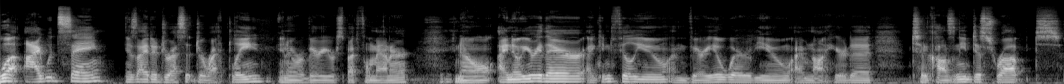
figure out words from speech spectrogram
what I would say is I'd address it directly in a very respectful manner. You know, I know you're there. I can feel you. I'm very aware of you. I'm not here to to cause any disrupt.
